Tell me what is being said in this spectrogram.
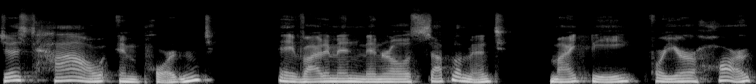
just how important a vitamin mineral supplement might be for your heart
